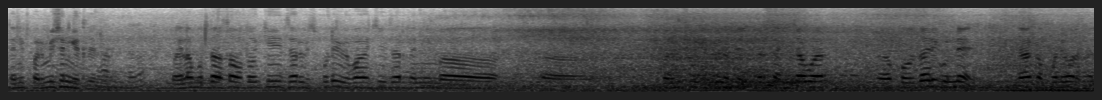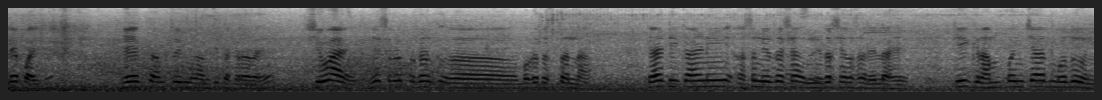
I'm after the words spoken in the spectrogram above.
त्यांनी परमिशन घेतलेली नाही. पहिला मुद्दा असा होतो की जर विस्फोटक विभागाची जर त्यांनी परमिशन घेतली नसेल तर त्यांच्यावर फौजदारी गुन्हे त्या कंपनीवर झाले पाहिजे. हे एक आमचं आमची तक्रार आहे. शिवाय हे सगळं प्रकरण बघत असताना त्या ठिकाणी असं निदर्शा निदर्शनास आलेलं आहे की ग्रामपंचायतमधून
